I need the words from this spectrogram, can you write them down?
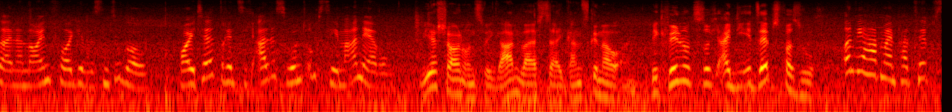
zu einer neuen Folge Wissen to Go. Heute dreht sich alles rund ums Thema Ernährung. Wir schauen uns veganen Lifestyle ganz genau an. Wir quälen uns durch einen Diät-Selbstversuch. Und wir haben ein paar Tipps,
